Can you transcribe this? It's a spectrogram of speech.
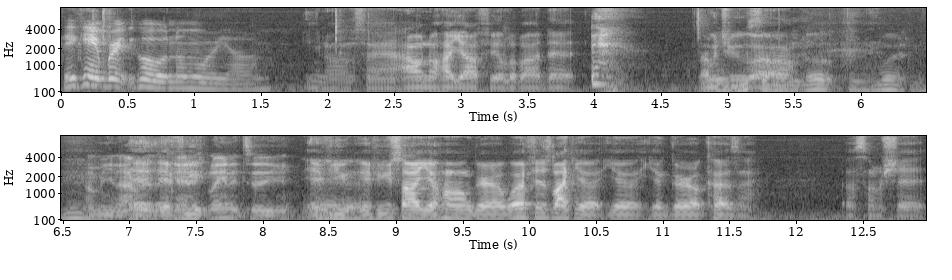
they can't break the code no more, y'all. You know what I'm saying? I don't know how y'all feel about that. I Would mean, you? you summed um, it up pretty much. I mean, I really if can't you- explain it to you. If you if you saw your homegirl, what if it's like your your your girl cousin or some shit?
